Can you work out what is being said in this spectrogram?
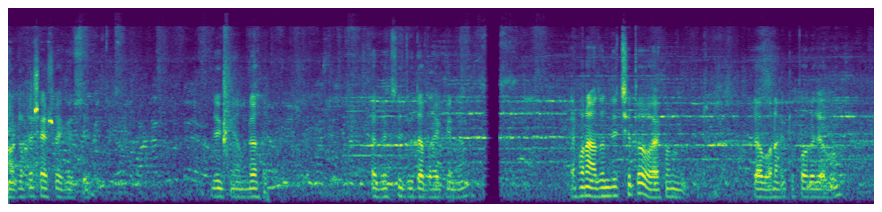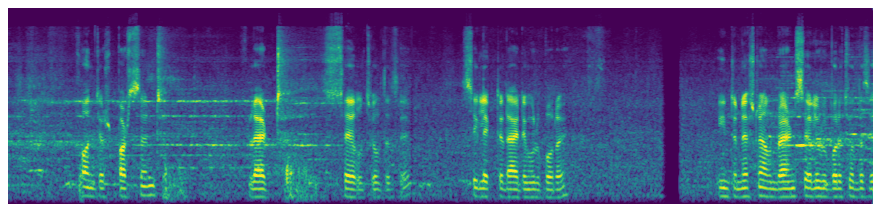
মডেলটা শেষ হয়ে গেছে। দেখি আমরা এফএক্সের জুতা পাই কিনা। এখন আজান দিচ্ছে তো, এখন যাব না, একটু পরে যাব। পঞ্চাশ পার্সেন্ট ফ্ল্যাট সেল চলতেছে, সিলেক্টেড আইটেমের উপরে। ইন্টারন্যাশনাল ব্র্যান্ড সেলের উপরে চলতেছে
